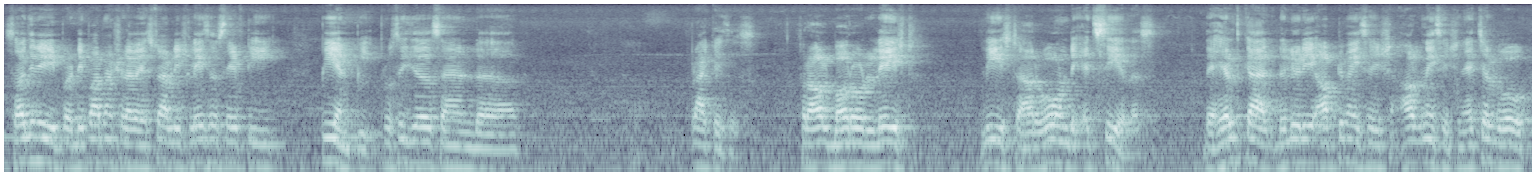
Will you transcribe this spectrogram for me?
Surgery department should have established laser safety PNP procedures and uh, practices for all borrowed, leased, leased or owned HCLS. The Healthcare Delivery Optimization Organization HLO,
